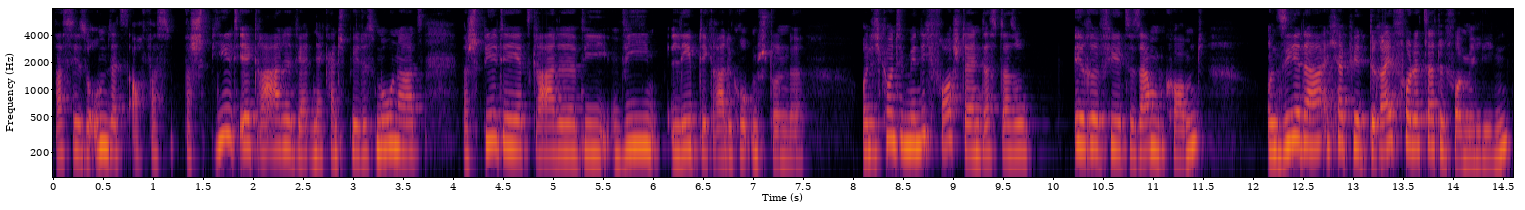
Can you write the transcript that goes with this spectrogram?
was ihr so umsetzt, auch was, was spielt ihr gerade? Wir hatten ja kein Spiel des Monats. Was spielt ihr jetzt gerade? Wie, wie lebt ihr gerade Gruppenstunde? Und ich konnte mir nicht vorstellen, dass da so irre viel zusammenkommt. Und siehe da, ich habe hier drei volle Zettel vor mir liegen.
